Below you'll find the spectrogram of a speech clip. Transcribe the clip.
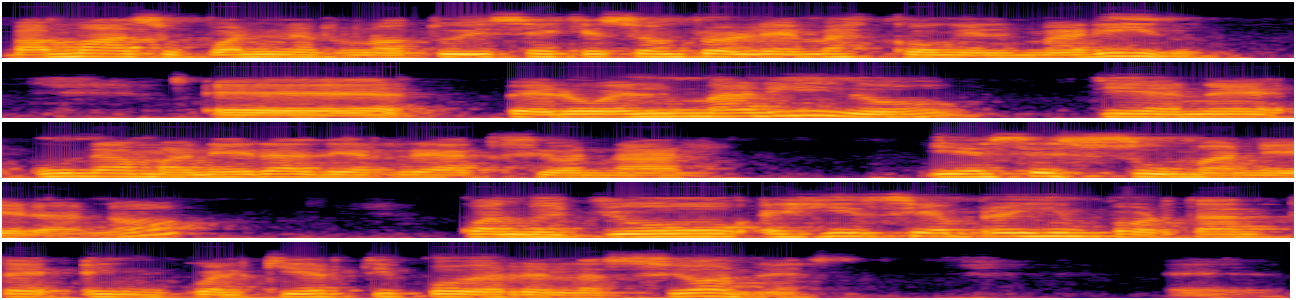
vamos a suponer, no, tú dices que son problemas con el marido, eh, pero el marido tiene una manera de reaccionar y esa es su manera, ¿no? Cuando yo, es, siempre es importante en cualquier tipo de relaciones. Eh,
